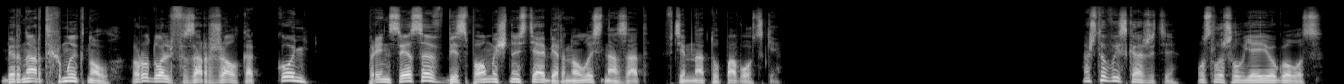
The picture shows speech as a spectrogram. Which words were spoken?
Бернард хмыкнул, Рудольф заржал, как конь. Принцесса в беспомощности обернулась назад в темноту повозки. «А что вы скажете?» — услышал я ее голос.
